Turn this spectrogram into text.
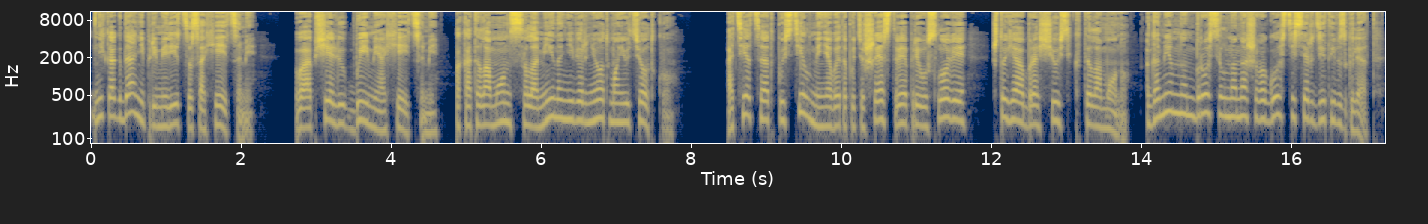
никогда не примирится с ахейцами вообще любыми ахейцами, пока Теламон с Соломина не вернет мою тетку. Отец и отпустил меня в это путешествие при условии, что я обращусь к Теламону. Агамемнон бросил на нашего гостя сердитый взгляд.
